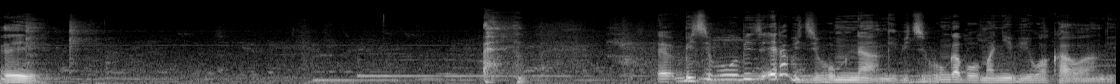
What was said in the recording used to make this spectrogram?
Eh. Eh, bizibu bizi- era bizibu munange bizibu nga bwomanyi ebyewaka wange.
